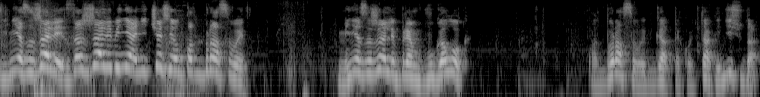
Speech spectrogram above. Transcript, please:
меня зажали, зажали меня, ничего себе он подбрасывает. Меня зажали прям в уголок. Подбрасывает гад такой. Так, иди сюда.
